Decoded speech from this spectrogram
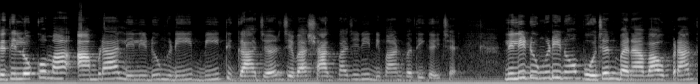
જેથી લોકોમાં આંબળા લીલી ડુંગળી, બીટ, ગાજર જેવા શાકભાજીની ડિમાન્ડ વધી ગઈ છે. લીલી ડુંગળીનો ભોજન બનાવવા ઉપરાંત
